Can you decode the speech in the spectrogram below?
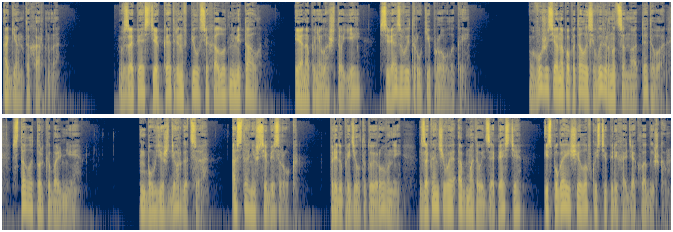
агента Хартмана. В запястье Кэтрин впился холодный металл, и она поняла, что ей связывают руки проволокой. В ужасе она попыталась вывернуться, но от этого стало только больнее. «Будешь дергаться, останешься без рук», — предупредил татуированный, заканчивая обматывать запястье, испугающей ловкостью переходя к лодыжкам.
